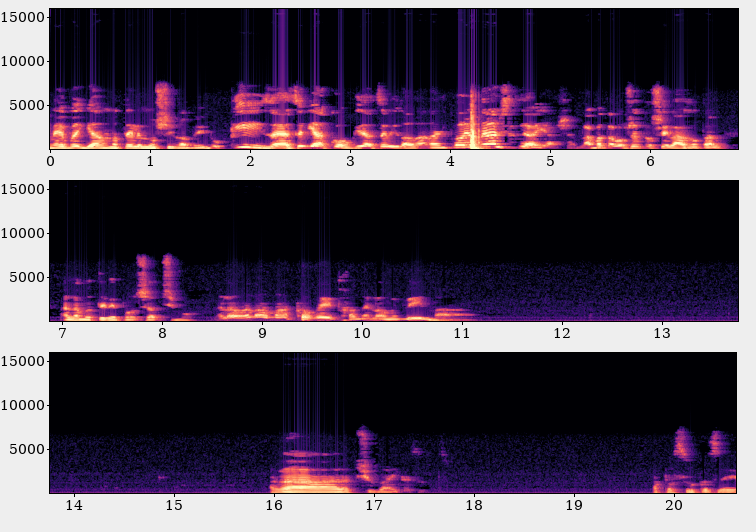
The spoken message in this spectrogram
מאיפה הגיע המטה למשה רבינו? כי זה היה אצל יעקב, כי זה היה אצל ידע, אני כבר יודע שזה היה שם. למה אתה לא שואל את השאלה הזאת על, על המטה בפרשת שמות? לא, לא, מה קורה איתך? אני לא מבין מה... אבל התשובה היא כזאת. הפסוק הזה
